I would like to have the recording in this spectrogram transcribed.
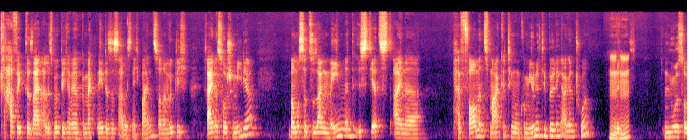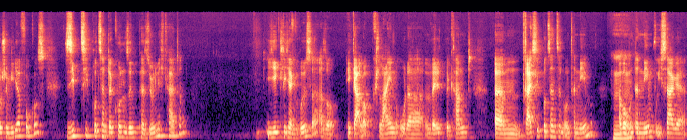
Grafikdesign, alles mögliche. Aber ich habe mhm. gemerkt, nee, das ist alles nicht meins, sondern wirklich reine Social Media. Man muss dazu sagen, Mainment ist jetzt eine Performance Marketing und Community Building Agentur mhm. mit nur Social Media Fokus. 70% der Kunden sind Persönlichkeiten jeglicher Größe, also egal ob klein oder weltbekannt. Ähm, 30% sind Unternehmen, mhm. aber Unternehmen, wo ich sage,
